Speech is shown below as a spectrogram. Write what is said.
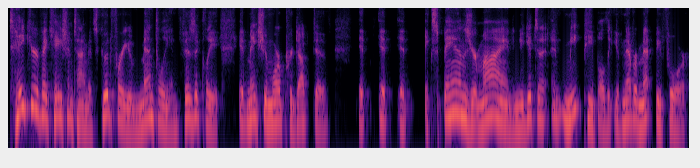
Take your vacation time. It's good for you mentally and physically. It makes you more productive. It it it expands your mind and you get to meet people that you've never met before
